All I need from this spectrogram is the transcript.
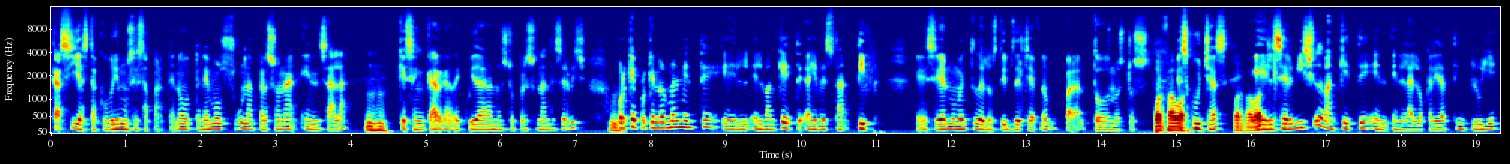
casi hasta cubrimos esa parte, ¿no? Tenemos una persona en sala que se encarga de cuidar a nuestro personal de servicio. ¿Por qué? Porque normalmente el, el banquete, ahí está tip, eh, sería el momento de los tips del chef, ¿no? Para todos nuestros Por favor, escuchas. por favor. El servicio de banquete en, en la localidad te incluye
